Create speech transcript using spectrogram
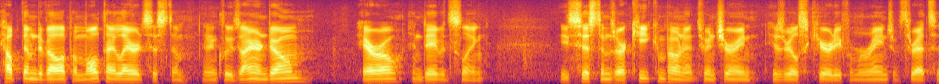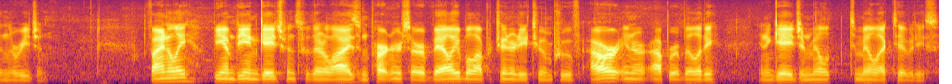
help them develop a multi-layered system that includes Iron Dome, Arrow, and David Sling. These systems are a key component to ensuring Israel's security from a range of threats in the region. Finally, BMD engagements with our allies and partners are a valuable opportunity to improve our interoperability and engage in mil-to-mil activities.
